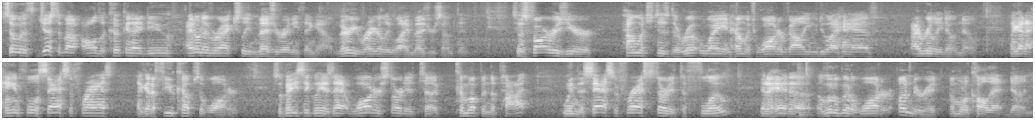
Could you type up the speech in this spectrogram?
So with just about all the cooking I do, I don't ever actually measure anything out. Very rarely will I measure something. So as far as your, how much does the root weigh and how much water volume do I have, I really don't know. I got a handful of sassafras, I got a few cups of water. So basically as that water started to come up in the pot, when the sassafras started to float and I had a, a little bit of water under it, I'm going to call that done.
